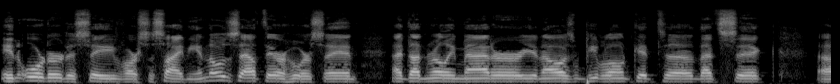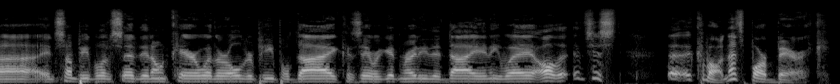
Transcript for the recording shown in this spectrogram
in order to save our society. And those out there who are saying that doesn't really matter, you know, people don't get uh, that sick uh, and some people have said they don't care whether older people die because they were getting ready to die anyway. All it's just, uh, come on, that's barbaric,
